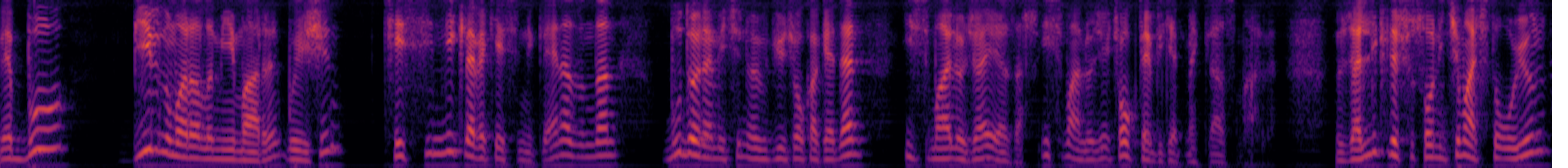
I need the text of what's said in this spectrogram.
Ve bu bir numaralı mimarı bu işin kesinlikle ve kesinlikle en azından bu dönem için övgüyü çok hak eden İsmail Hoca'ya yazar. İsmail Hoca'yı çok tebrik etmek lazım abi. Özellikle şu son iki maçta oyun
